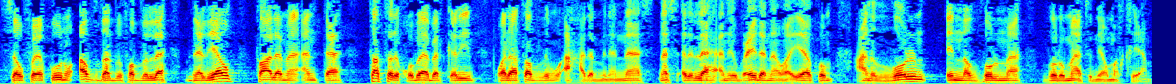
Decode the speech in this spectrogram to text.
سوف يكون أفضل بفضل الله من اليوم. طالما أنت تطرق باب الكريم ولا تظلم أحدا من الناس. نسأل الله أن يبعدنا وإياكم عن الظلم. إن الظلم ظلمات يوم القيامة.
